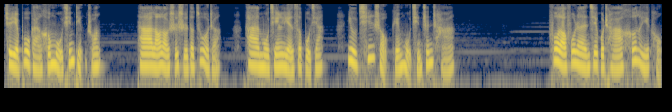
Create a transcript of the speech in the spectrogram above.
却也不敢和母亲顶撞，他老老实实的坐着。看母亲脸色不佳，又亲手给母亲斟茶。傅老夫人接过茶，喝了一口，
